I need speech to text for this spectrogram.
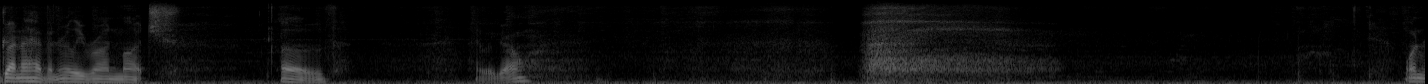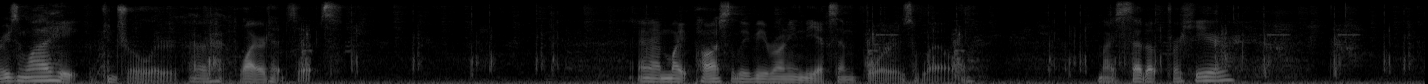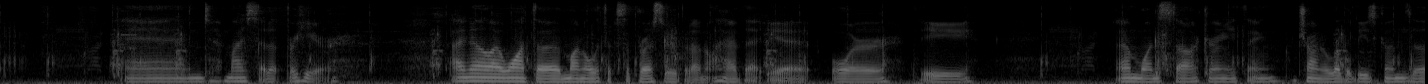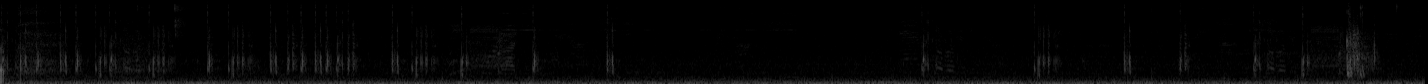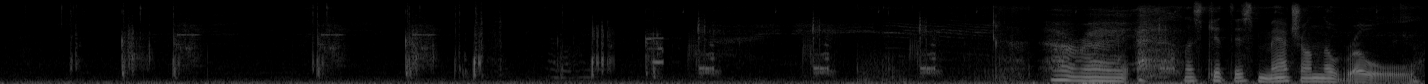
gun I haven't really run much of. There we go. One reason why I hate controller wired headsets. And I might possibly be running the XM4 as well. My setup for here. And my setup for here. I know I want the monolithic suppressor, but I don't have that yet. Or the M1 stock or anything. I'm trying to level these guns up. Alright, let's get this match on the roll.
